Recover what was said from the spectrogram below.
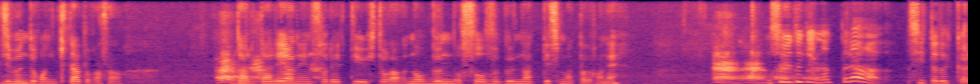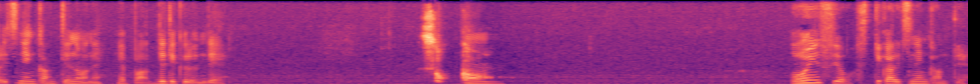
自分のとこに来たとかさ、誰やねんそれっていう人が、の分の相続になってしまったとかね。そういう時になったら、知った時から1年間っていうのはね、やっぱ出てくるんで。そっか。うん。多いんすよ、知ってから1年間って。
